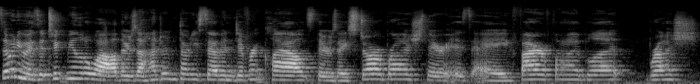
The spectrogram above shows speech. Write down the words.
so anyways, it took me a little while. There's 137 different clouds. There's a star brush, there is a firefly blood brush,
